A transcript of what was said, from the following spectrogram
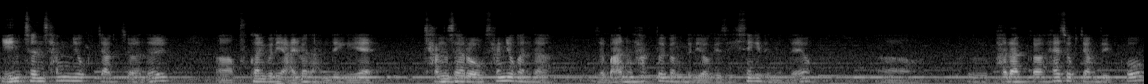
인천 상륙 작전을 어, 북한군이 알면 안 되기에 장사로 상륙한다 그래서 많은 학도병들이 여기서 희생이 됐는데요. 어, 그 바닷가 해수욕장도 있고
